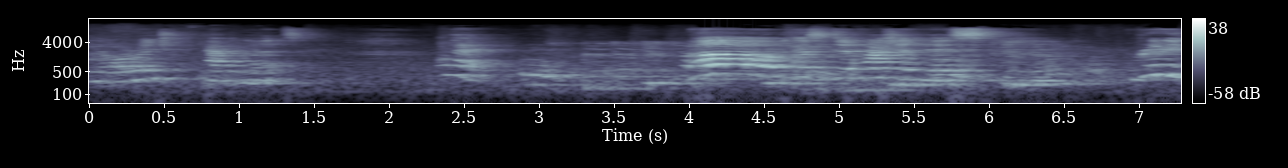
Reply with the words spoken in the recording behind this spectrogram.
in the orange cabinet. Okay. Oh, because the question is really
